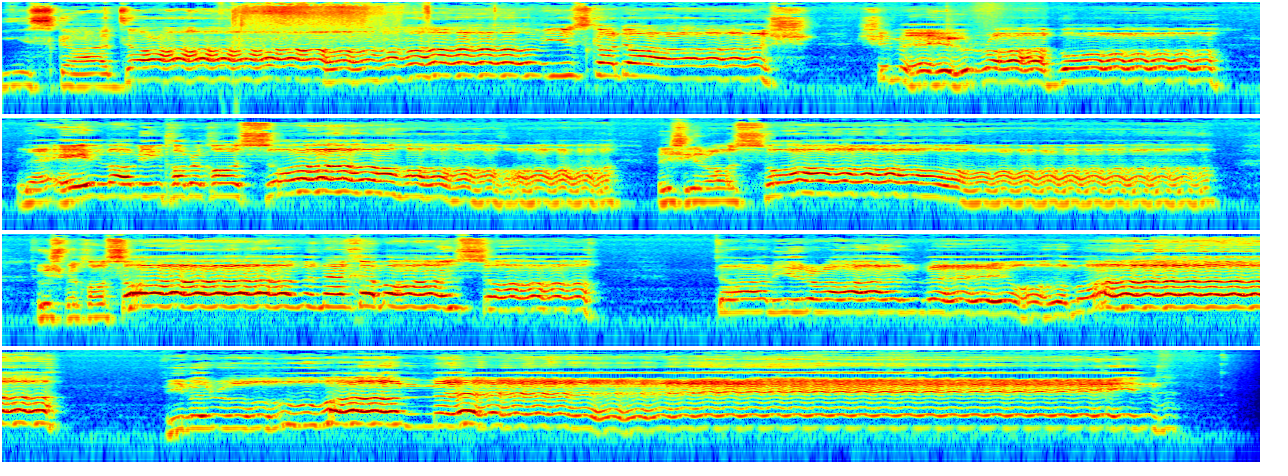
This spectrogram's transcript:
Yiskadav, Yiskadash, Shemei Rabo, Le'ela min kabrakoso, Vishiroso, Tushbechoso, V'nechamoso, Tamiran ve'olama, Vimeru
